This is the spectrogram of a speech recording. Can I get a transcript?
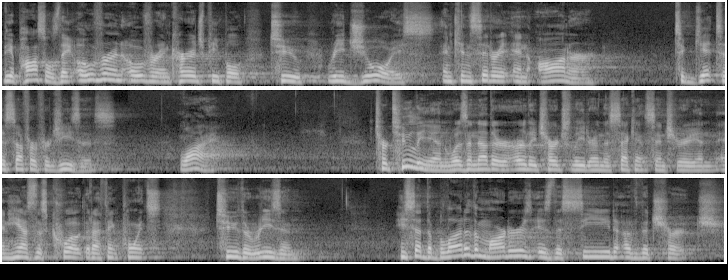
The apostles, they over and over encourage people to rejoice and consider it an honor to get to suffer for Jesus. Why? Tertullian was another early church leader in the second century, and, and he has this quote that I think points to the reason. He said, The blood of the martyrs is the seed of the church.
